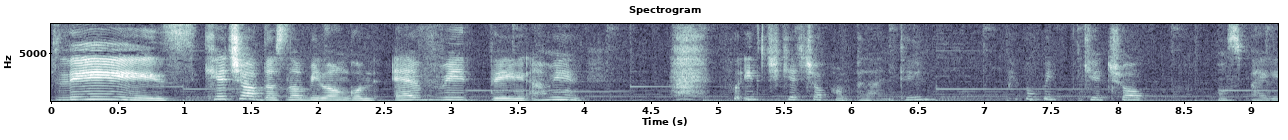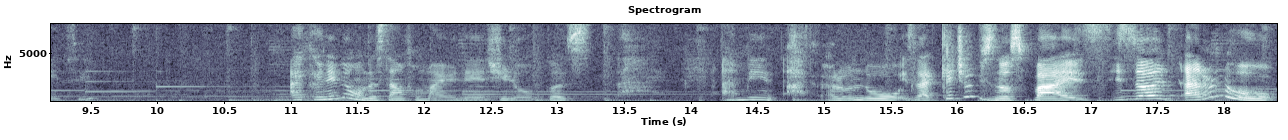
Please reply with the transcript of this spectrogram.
Please, ketchup does not belong on everything. I mean, people eat ketchup on plantain. People eat ketchup on spaghetti. I can even understand for mayonnaise, you know, because I mean, I, I don't know. It's like ketchup is not spice. It's not, I don't know.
